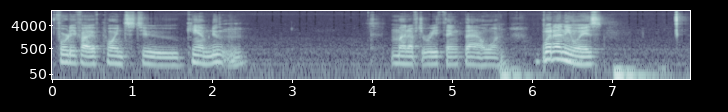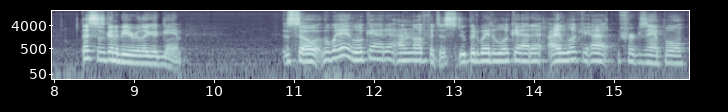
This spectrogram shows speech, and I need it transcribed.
45 points to Cam Newton. Might have to rethink that one. But, anyways, this is going to be a really good game so the way I look at it, I don't know if it's a stupid way to look at it. I look at, for example,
